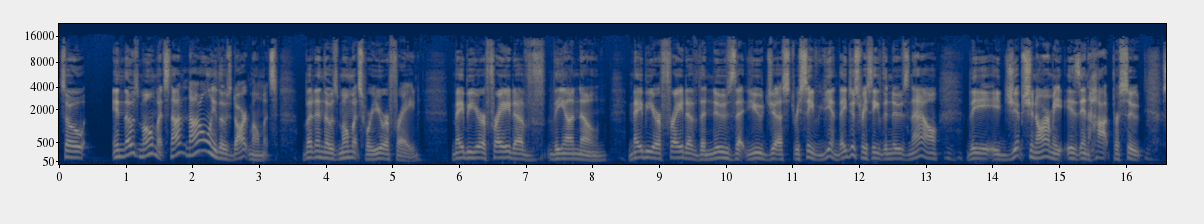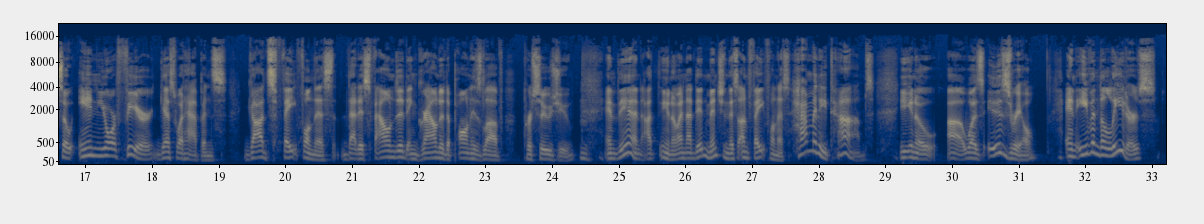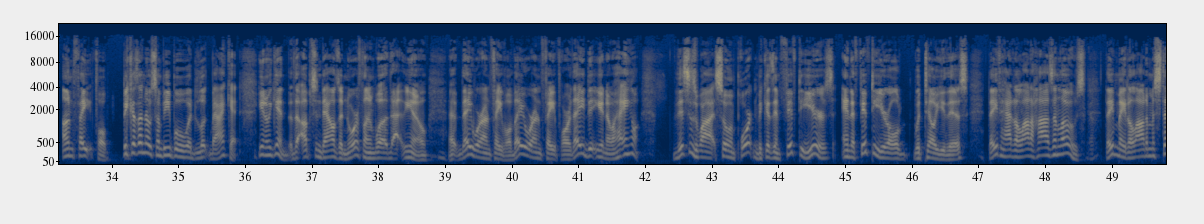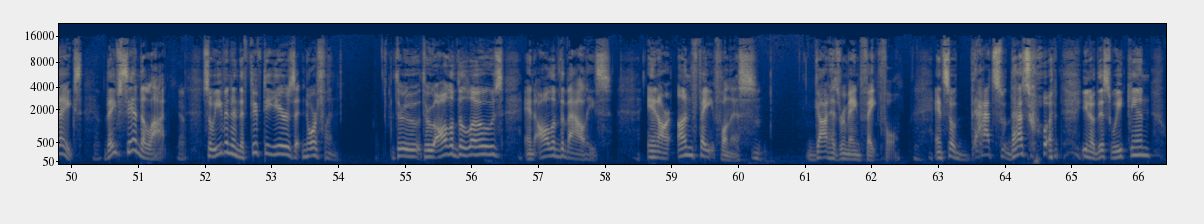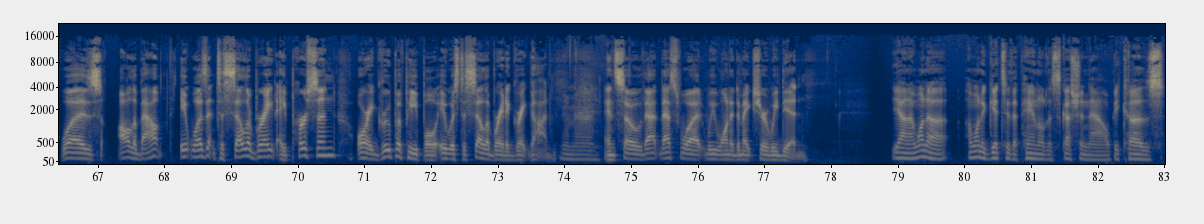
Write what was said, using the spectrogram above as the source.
So in those moments, not not only those dark moments, but in those moments where you're afraid. Maybe you're afraid of the unknown. Maybe you're afraid of the news that you just received. Again, they just received the news now. Mm. The Egyptian army is in hot pursuit. Mm. So in your fear, guess what happens? God's faithfulness that is founded and grounded upon his love pursues you. And then I you know, and I did mention this unfaithfulness. How many times you know uh, was Israel and even the leaders unfaithful? Because I know some people would look back at, you know, again, the ups and downs of Northland, well, that, you know, uh, they were unfaithful. They were unfaithful. They did, you know, hang on. This is why it's so important because in 50 years, and a 50 year old would tell you this, they've had a lot of highs and lows. They've made a lot of mistakes. They've sinned a lot. So even in the 50 years at Northland, through through all of the lows and all of the valleys, in our unfaithfulness, hmm. God has remained faithful. Hmm. And so that's that's what, you know, this weekend was all about. It wasn't to celebrate a person or a group of people, it was to celebrate a great God. Amen. And so that that's what we wanted to make sure we did. Yeah, and I want to I want to get to the panel discussion now because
